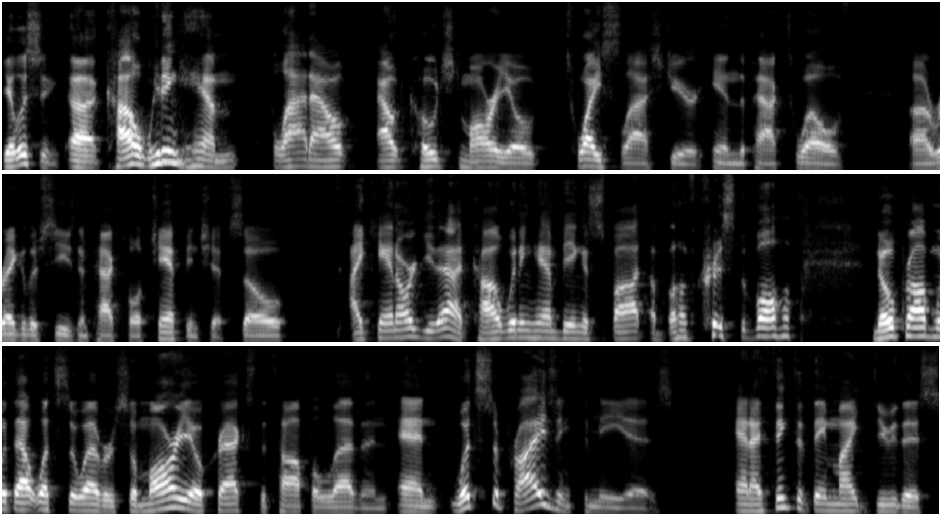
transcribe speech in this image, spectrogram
yeah, listen, uh, Kyle Whittingham flat out out coached Mario twice last year in the Pac 12 uh, regular season and Pac 12 championship. So I can't argue that. Kyle Whittingham being a spot above Cristobal, no problem with that whatsoever. So Mario cracks the top 11. And what's surprising to me is, and I think that they might do this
